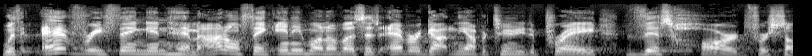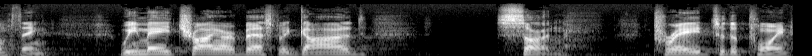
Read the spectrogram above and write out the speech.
with everything in him. I don't think any one of us has ever gotten the opportunity to pray this hard for something. We may try our best, but God, Son, prayed to the point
